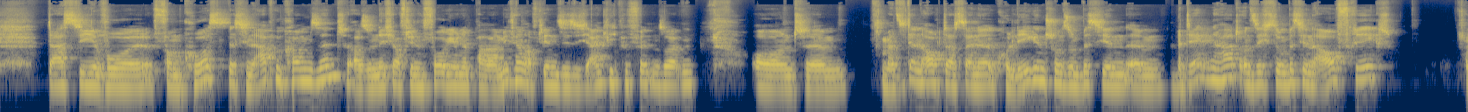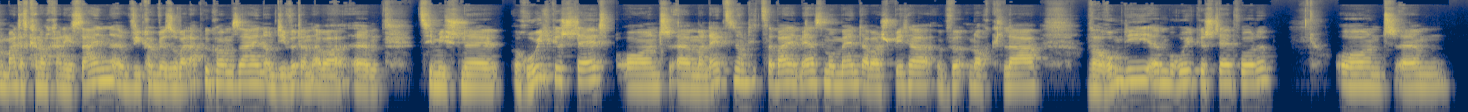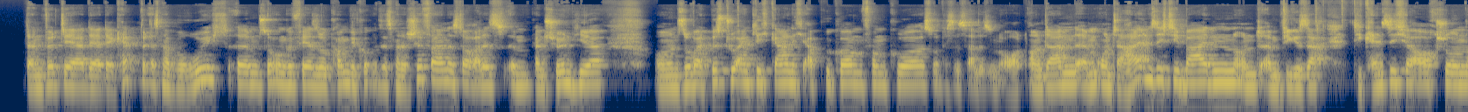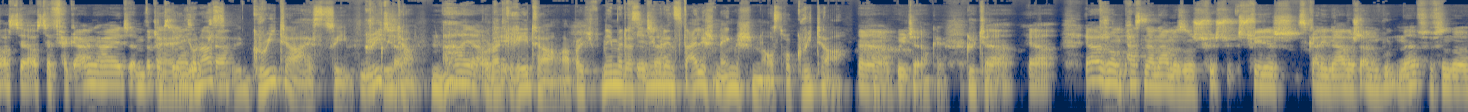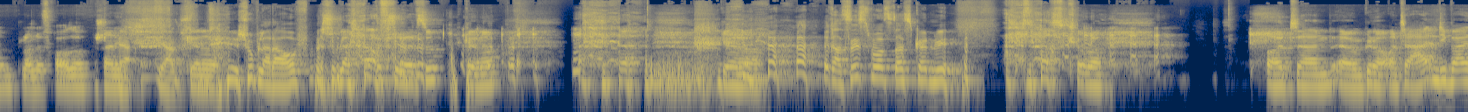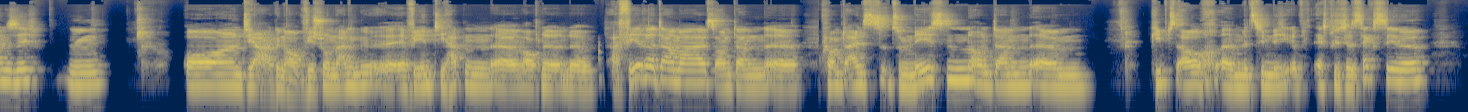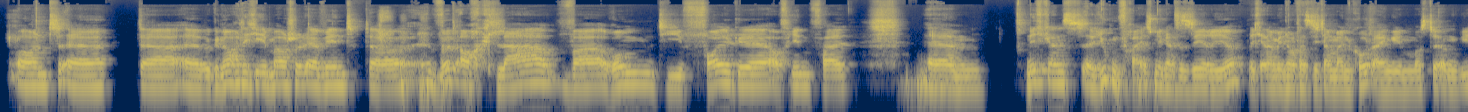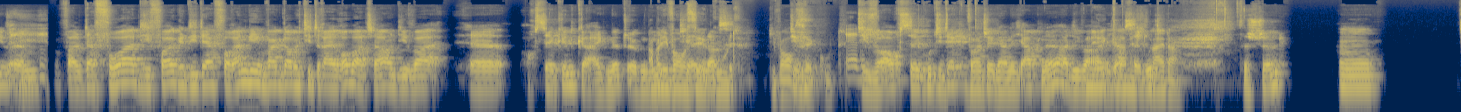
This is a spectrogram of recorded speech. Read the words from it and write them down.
dass sie wohl vom Kurs ein bisschen abgekommen sind, also nicht auf den vorgegebenen Parametern, auf denen sie sich eigentlich befinden sollten. Und ähm, man sieht dann auch, dass seine Kollegin schon so ein bisschen ähm, Bedenken hat und sich so ein bisschen aufregt und meint, das kann doch gar nicht sein. Äh, wie können wir so weit abgekommen sein? Und die wird dann aber ähm, ziemlich schnell ruhig gestellt und äh, man denkt sich noch nichts dabei im ersten Moment, aber später wird noch klar, warum die ähm, ruhig gestellt wurde. Und ähm, dann wird der, der, der Captain wird erstmal beruhigt, ähm, so ungefähr so, komm, wir gucken uns erstmal das Schiff an, ist doch alles ähm, ganz schön hier. Und soweit bist du eigentlich gar nicht abgekommen vom Kurs und das ist alles in Ordnung. Und dann ähm, unterhalten sich die beiden und ähm, wie gesagt, die kennen sich ja auch schon aus der, aus der Vergangenheit. Ähm, wird äh, so Jonas, klar. Greta heißt sie. Greta. Greta. Mhm. Ah, ja, okay. Oder Greta, aber ich nehme, das, Greta. nehme den stylischen englischen Ausdruck, Greta. Ja, Greta. Okay, Greta. Ja, ja. ja, schon ein passender Name, so schwedisch-skandinavisch anmuten, ne, für so eine blonde Frau so wahrscheinlich. Ja, ja genau. Schublade auf. Schublade auf dazu, genau. genau. Rassismus, das können wir. das können wir. Und dann, ähm, genau, unterhalten die beiden sich. Mhm. Und ja, genau, wie schon erwähnt, die hatten äh, auch eine, eine, Affäre damals und dann äh, kommt eins zum nächsten und dann ähm, gibt es auch ähm, eine ziemlich explizite Sexszene und äh, da, äh, genau hatte ich eben auch schon erwähnt, da wird auch klar, warum die Folge auf jeden Fall ähm, nicht ganz äh, jugendfrei ist, die ganze Serie. Ich erinnere mich noch, dass ich da meinen Code eingeben musste irgendwie, ähm, weil davor, die Folge, die der voranging, war, glaube ich, die drei Roboter und die war äh, auch sehr kindgeeignet irgendwie. Aber die war auch die sehr gut. Die war auch die, sehr gut. Ja, die war auch sehr gut. Die decken wir heute gar nicht ab, ne? Aber die war nee, gar nicht, sehr gut. leider. Das stimmt. Mhm.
